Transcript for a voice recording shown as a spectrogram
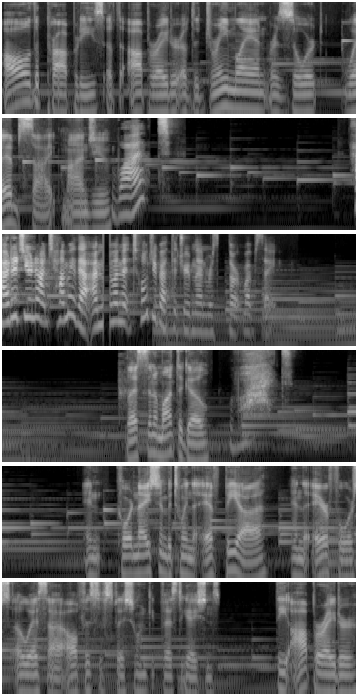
all the properties of the operator of the Dreamland Resort website, mind you. What? How did you not tell me that? I'm the one that told you about the Dreamland Resort website. Less than a month ago, What? in coordination between the FBI and the Air Force OSI Office of Special Investigations, the operator,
